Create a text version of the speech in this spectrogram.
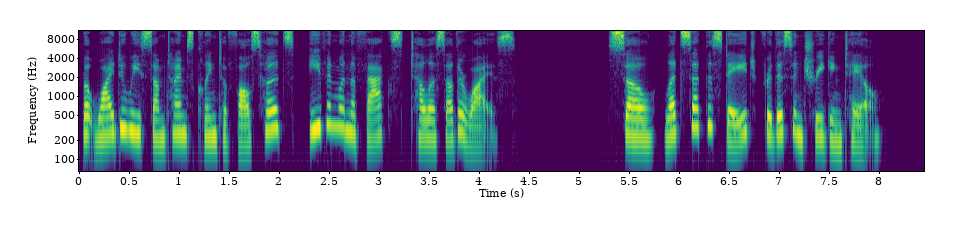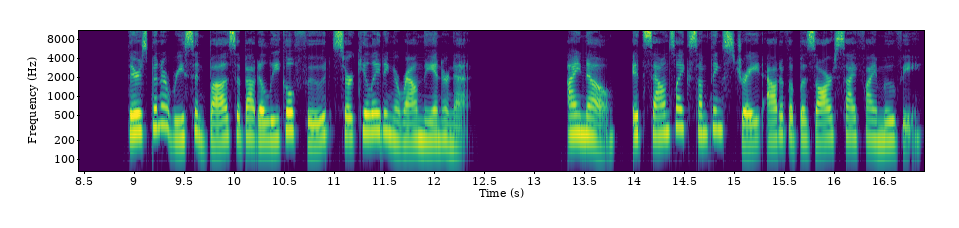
But why do we sometimes cling to falsehoods, even when the facts tell us otherwise? So, let's set the stage for this intriguing tale. There's been a recent buzz about illegal food circulating around the internet. I know, it sounds like something straight out of a bizarre sci fi movie.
